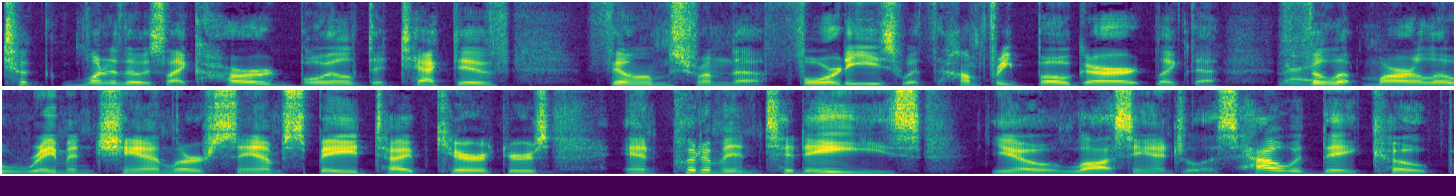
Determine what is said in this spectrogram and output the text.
took one of those like hard-boiled detective films from the 40s with humphrey bogart like the Right. philip marlowe raymond chandler sam spade type characters and put them in today's you know los angeles? How would they cope?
